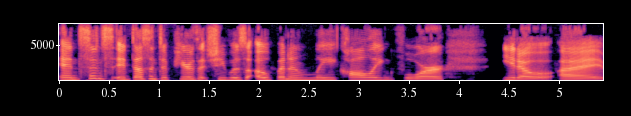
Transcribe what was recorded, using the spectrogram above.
and since it doesn't appear that she was openly calling for you know uh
